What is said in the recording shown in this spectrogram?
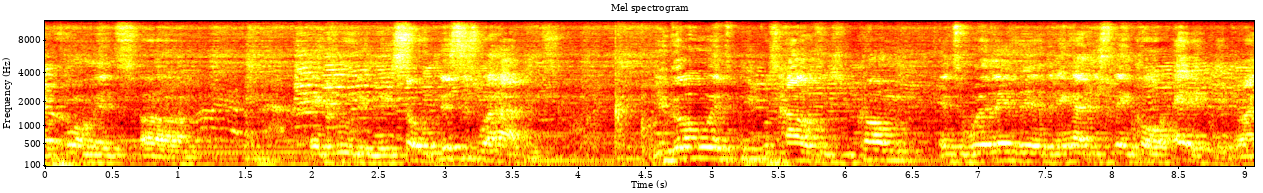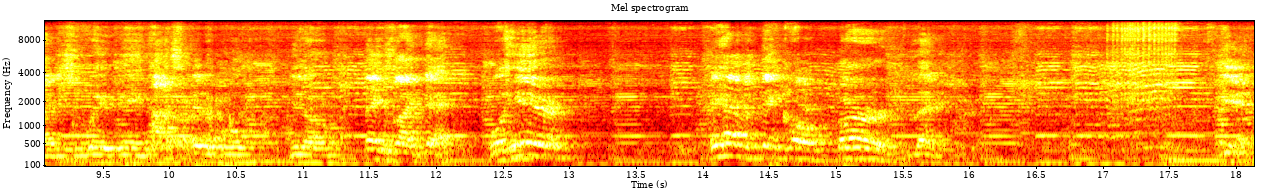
performance, uh, including me. So this is what happens. You go into people's houses, you come into where they live, and they have this thing called etiquette, right? It's your way of being hospitable, you know, things like that. Well, here, they have a thing called bird etiquette. Yeah.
